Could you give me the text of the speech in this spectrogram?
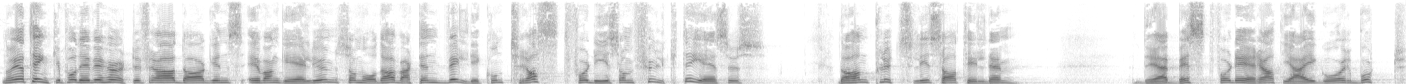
Når jeg tenker på det vi hørte fra dagens evangelium, så må det ha vært en veldig kontrast for de som fulgte Jesus, da han plutselig sa til dem, 'Det er best for dere at jeg går bort.'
